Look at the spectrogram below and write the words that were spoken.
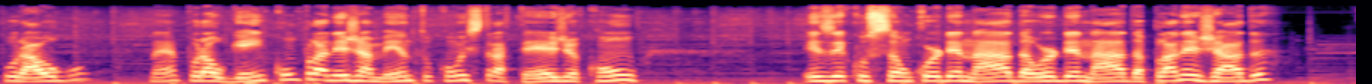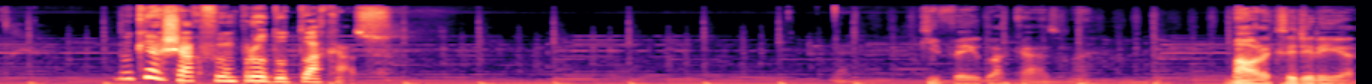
por algo, né, por alguém com planejamento, com estratégia, com execução coordenada, ordenada, planejada, do que achar que foi um produto do acaso. Que veio do acaso, né? Maura, o que você diria?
